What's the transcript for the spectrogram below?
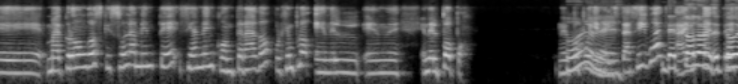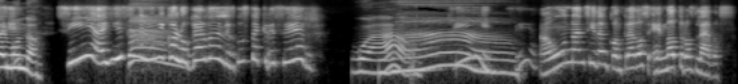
eh, macrohongos que solamente se han encontrado, por ejemplo, en el, en, en el popo. En el popo y en el. Iztaccíhuatl De hay todo, una de todo el mundo. Sí, ahí es en el único lugar donde les gusta crecer. Wow. Sí, Wow. sí. Aún no han sido encontrados en otros lados.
